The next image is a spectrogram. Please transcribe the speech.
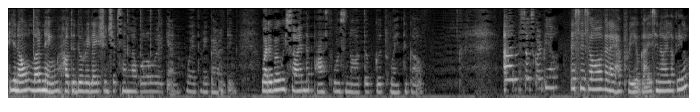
you know, learning how to do relationships and love all over again with reparenting. Whatever we saw in the past was not the good way to go. Um, so Scorpio, this is all that I have for you guys. You know, I love you.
